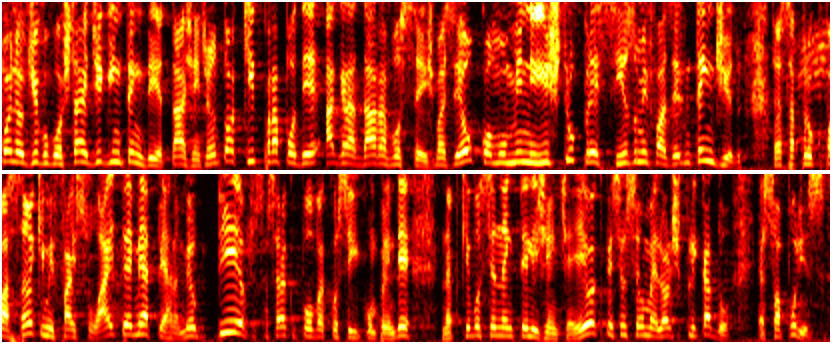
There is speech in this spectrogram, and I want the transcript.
Quando eu digo gostar, eu digo entender, tá, gente? Eu não estou aqui para poder agradar a vocês, mas eu, como ministro, preciso me fazer entendido. Então, essa preocupação é que me faz suar e tremer a perna. Meu Deus, será que o povo vai conseguir compreender? Não é porque você não é inteligente, é eu é que preciso ser o melhor explicador. É só por isso.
